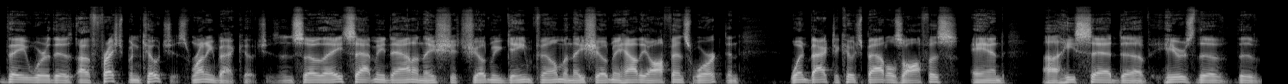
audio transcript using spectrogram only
they were the uh, freshman coaches, running back coaches, and so they sat me down and they sh- showed me game film and they showed me how the offense worked and went back to Coach Battle's office and uh, he said, uh, "Here's the the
